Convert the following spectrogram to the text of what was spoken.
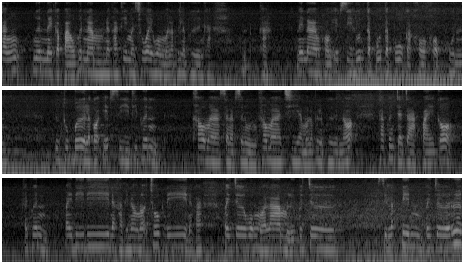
ทั้งเงินในกระเป๋าเพื่อนนำนะคะ ที่มาช่วยวงหมอลำเพลินลำเพลินค่ะค่ะ ในนามของ FC รุ่นตะปูตะปูก็ขอขอบคุณยูทูบเบอร์แล้วก็ FC ที่เพื่อนเข้ามาสนับสนุนเข้ามาเชียร์หมอลำเพลินลำเพลินเนาะถ้าเพื่อนจะจากไปก็ให้เพื่อนไปดีๆนะคะ พี่น้องเนาะโชคดีนะคะ ไปเจอวงหมอลำหรือไปเจอ ศิลปินไปเจอเรื่อง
